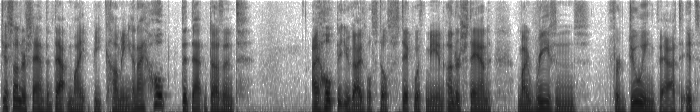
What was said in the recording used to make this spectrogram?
just understand that that might be coming. And I hope that that doesn't, I hope that you guys will still stick with me and understand my reasons for doing that. It's,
